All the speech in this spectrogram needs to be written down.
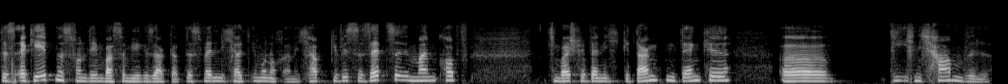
das Ergebnis von dem, was er mir gesagt hat, das wende ich halt immer noch an. Ich habe gewisse Sätze in meinem Kopf, zum Beispiel, wenn ich Gedanken denke, äh, die ich nicht haben will,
